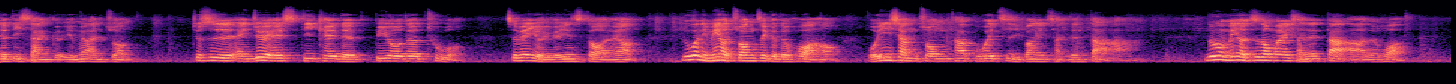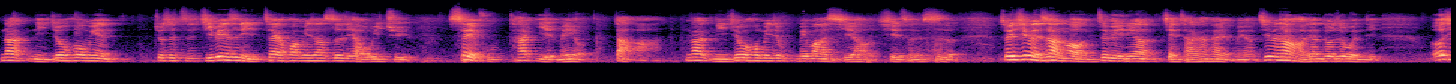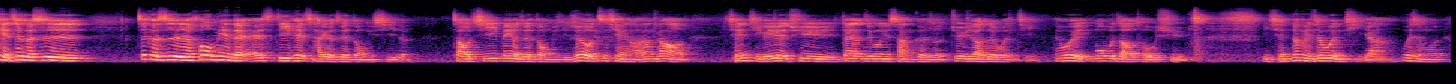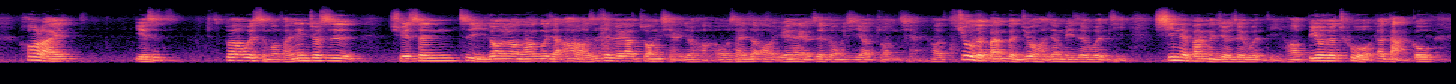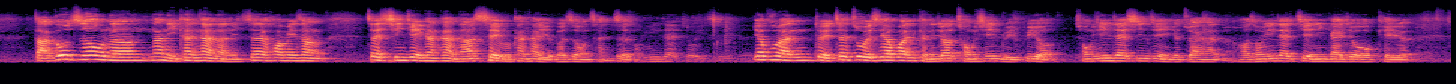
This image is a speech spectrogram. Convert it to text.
的第三个有没有安装？就是 Enjoy SDK 的 Builder Tool，这边有一个 install 有没有？如果你没有装这个的话，哈，我印象中它不会自己帮你产生大 R。如果没有自动帮你产生大 R 的话，那你就后面就是只即便是你在画面上设计好 Widget，Save 它也没有大 R，那你就后面就没办法写好写程式了。所以基本上哦，你这个一定要检查看看有没有，基本上好像都是问题。而且这个是这个是后面的 SDK 才有这东西的，早期没有这东西，所以我之前好像刚好前几个月去大疆这公司上课的时候就遇到这个问题，因为摸不着头绪，以前都没这问题啊，为什么？后来也是不知道为什么，反正就是学生自己弄弄，然后跟我讲啊，老师这个要装起来就好了，我才知道哦，原来有这东西要装起来。好，旧的版本就好像没这个问题，新的版本就有这个问题。好，Build Tool 要打勾。打勾之后呢，那你看看呢？你在画面上再新建看看，然后 save 看看有没有这种产生。重新再做一次。要不然对，再做一次，要不然你可能就要重新 rebuild，重新再新建一个专案了。好，重新再建应该就 OK 了。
